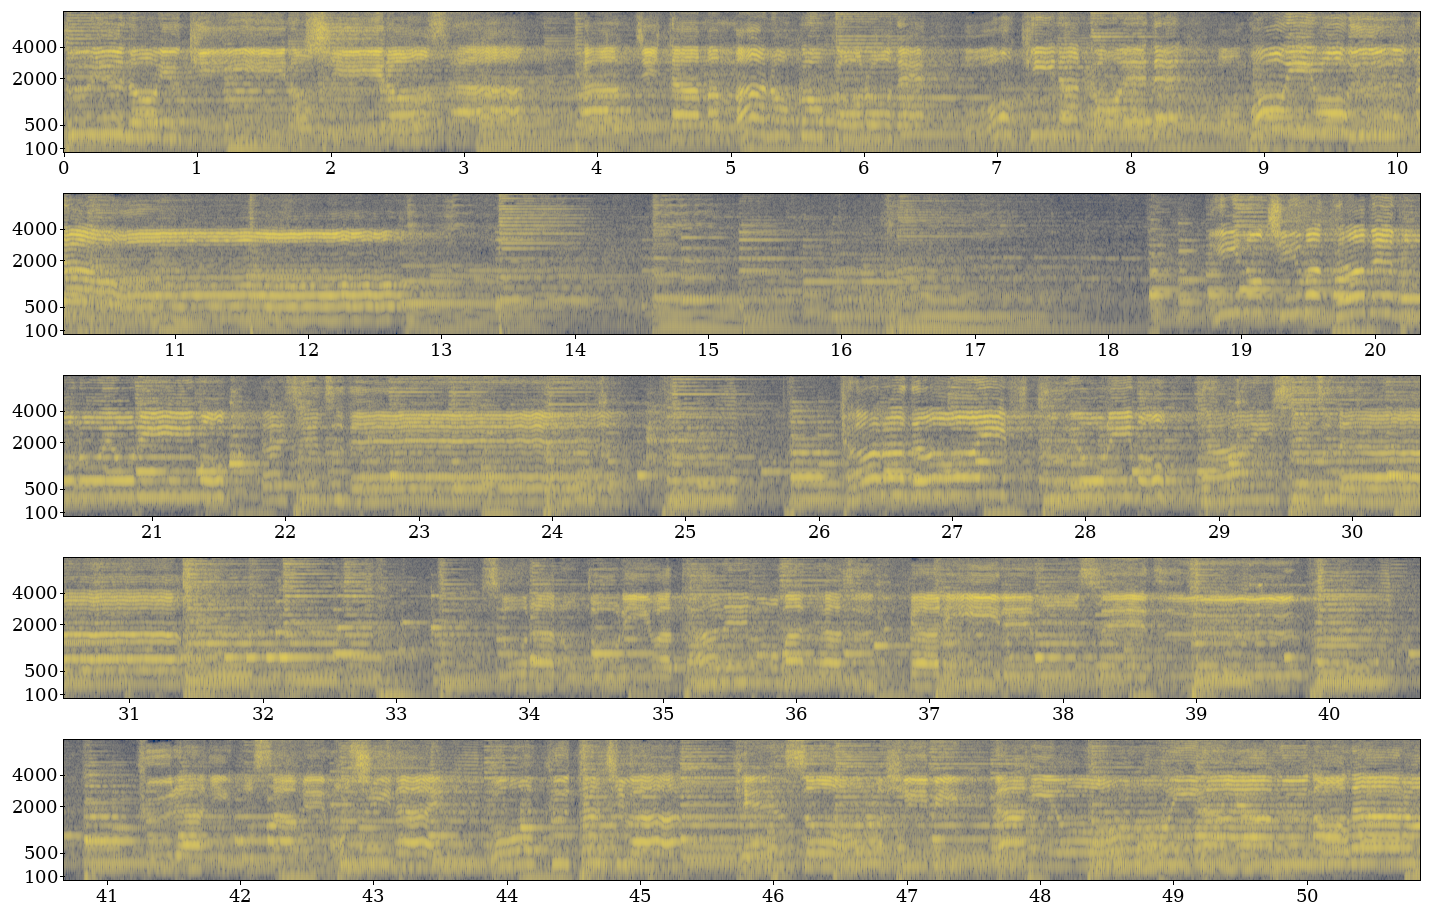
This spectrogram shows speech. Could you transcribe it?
冬の雪の白さ。感じたままの心で大きな声で思いを歌おう。命はは種もまかず借り入れもせず蔵に納めもしない僕たちは喧騒の日々何を思い悩むのだろ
